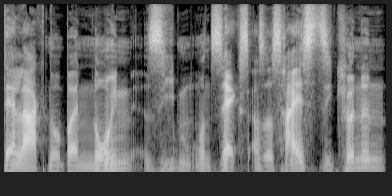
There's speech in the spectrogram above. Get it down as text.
der lag nur bei 9, 7 und 6. Also das heißt, sie können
